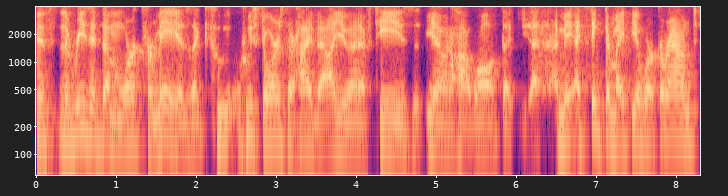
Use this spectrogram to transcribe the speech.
If the reason it doesn't work for me is like who who stores their high value NFTs, you know, in a hot wallet. That I may I think there might be a workaround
